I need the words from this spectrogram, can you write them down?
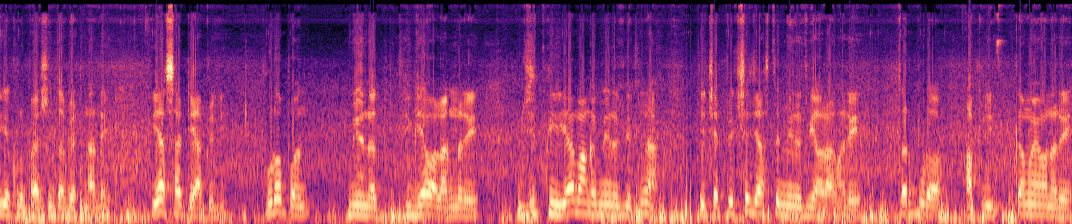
एक रुपयासुद्धा भेटणार नाही. यासाठी आपल्याला पुढं पण मेहनत ही घ्यावं लागणार आहे. जितकी या मागं मेहनत घेतली ना त्याच्यापेक्षा जास्त मेहनत घ्यावं लागणार आहे. तर पुढं आपली कमाई होणार आहे.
